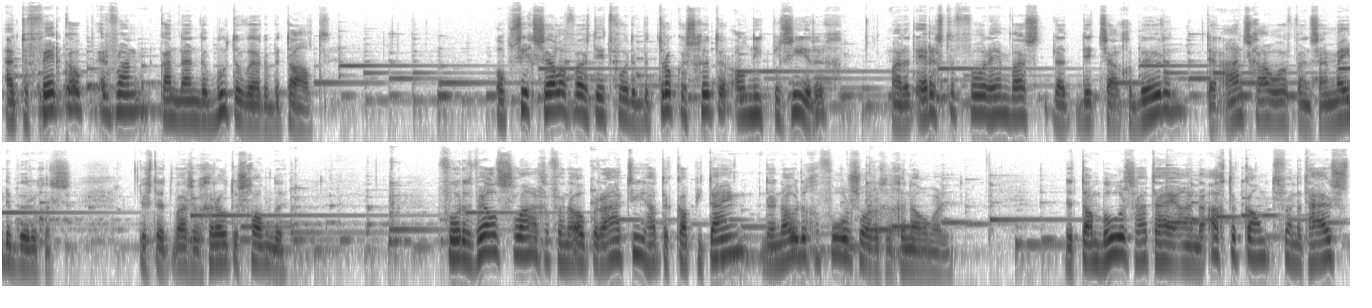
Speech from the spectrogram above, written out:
Uit de verkoop ervan kan dan de boete worden betaald. Op zichzelf was dit voor de betrokken schutter al niet plezierig, maar het ergste voor hem was dat dit zou gebeuren ten aanschouwen van zijn medeburgers dus dat was een grote schande. Voor het welslagen van de operatie had de kapitein de nodige voorzorgen genomen. De tamboers had hij aan de achterkant van het huis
